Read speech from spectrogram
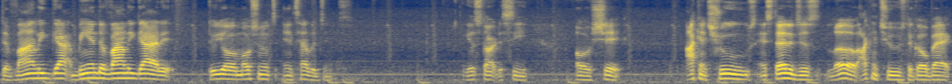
divinely got being divinely guided through your emotional intelligence, you'll start to see, oh shit, I can choose instead of just love, I can choose to go back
